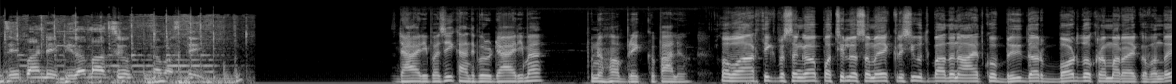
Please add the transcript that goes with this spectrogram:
जे पाण्डे विदा माग्छु। नमस्ते। डायरीपछि कान्तिपुर डायरीमा पुनः ब्रेकको पालो। अब आर्थिक प्रसङ्ग पछिल्लो समय कृषि उत्पादन आयातको वृद्धि दर बढ्दो क्रममा रहेको भन्दै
